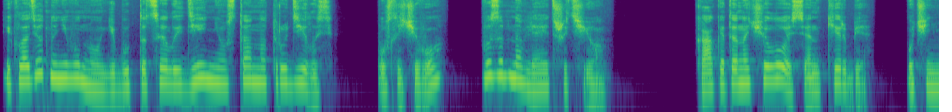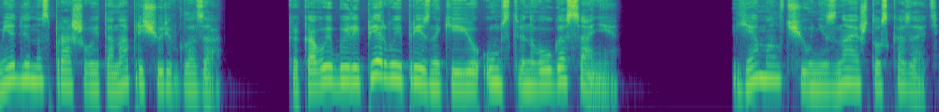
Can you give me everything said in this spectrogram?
и кладет на него ноги, будто целый день неустанно трудилась, после чего возобновляет шитье. «Как это началось, Энн Кирби?» Очень медленно спрашивает она, прищурив глаза. «Каковы были первые признаки ее умственного угасания?» Я молчу, не зная, что сказать.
